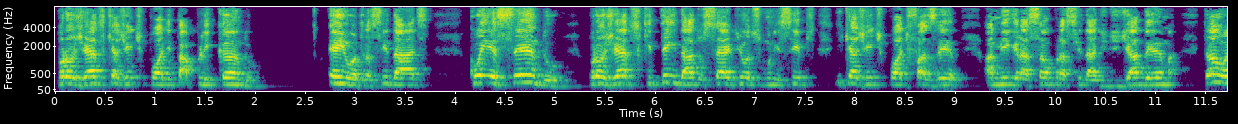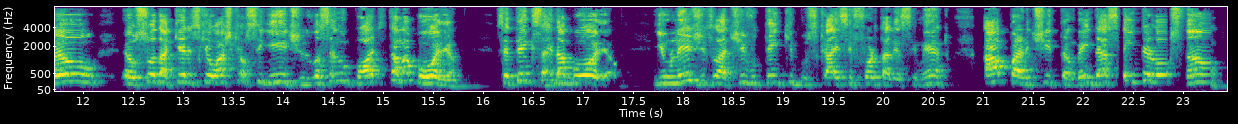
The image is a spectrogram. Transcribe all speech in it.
projetos que a gente pode estar aplicando em outras cidades, conhecendo projetos que têm dado certo em outros municípios e que a gente pode fazer a migração para a cidade de Diadema. Então, eu, eu sou daqueles que eu acho que é o seguinte: você não pode estar na bolha, você tem que sair da bolha. E o legislativo tem que buscar esse fortalecimento a partir também dessa interlocução,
